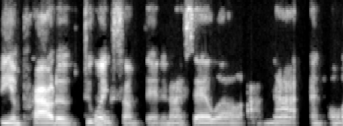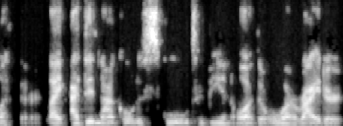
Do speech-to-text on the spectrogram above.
being proud of doing something. And I said, well, I'm not an author. Like I did not go to school to be an author or a writer.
